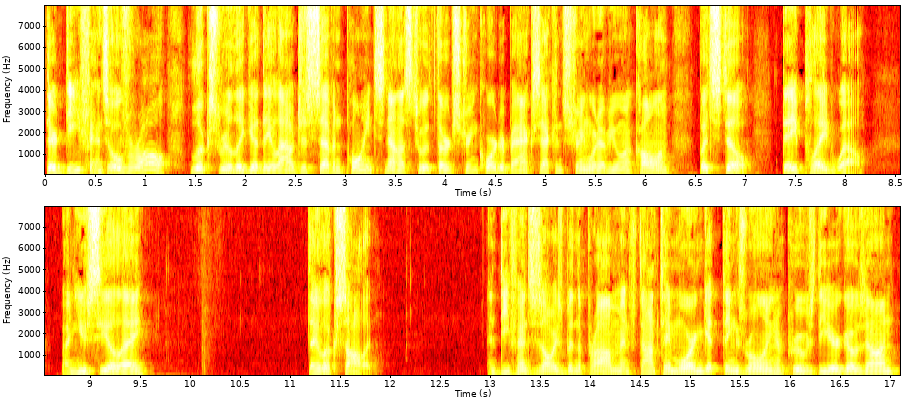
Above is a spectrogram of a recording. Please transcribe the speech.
Their defense overall looks really good. They allowed just seven points. Now, that's to a third string quarterback, second string, whatever you want to call them, but still, they played well. And UCLA, they look solid. And defense has always been the problem. And if Dante Moore can get things rolling and improves as the year goes on,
